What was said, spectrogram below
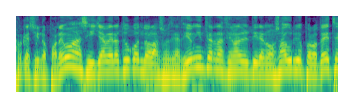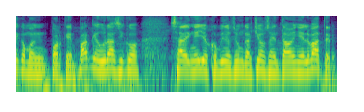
Porque si nos ponemos así, ya verás tú cuando la Asociación Internacional del Tiranosaurio proteste como en- porque en Parque Jurásico salen ellos comiéndose un gachón sentado en el váter.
